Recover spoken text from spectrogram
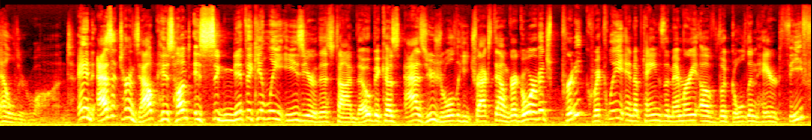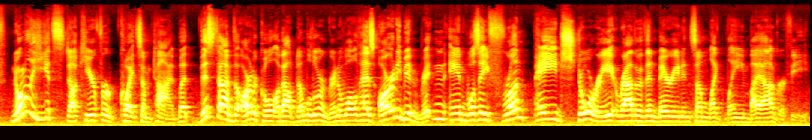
Elder Wand. And as it turns out, his hunt is significantly easier this time, though, because as usual, he tracks down Gregorovich pretty quickly and obtains the memory of the golden haired thief. Normally, he gets stuck here for quite some time, but this time, the article about Dumbledore and Grindelwald has already been written and was a front page story rather than buried in some like lame biography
